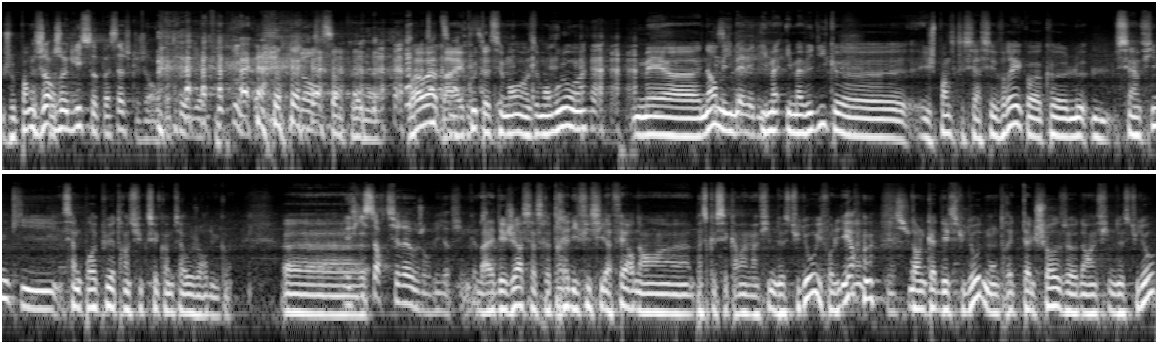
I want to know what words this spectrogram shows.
je pense. Georges Glisse au passage que j'ai rencontré William Friedkin. genre, que- Ouais, ouais, bah écoute, c'est mon, mon boulot. Hein. Mais non, mais il, m'a- m'avait dit il m'a- il m'avait dit que, et je pense que c'est assez vrai, quoi, que c'est un film qui, ça ne pourrait plus être un succès comme ça aujourd'hui, quoi. Euh, Est-ce qu'il sortirait aujourd'hui un film comme bah, ça déjà, ça serait très difficile à faire dans, parce que c'est quand même un film de studio, il faut le dire, sûr. dans le cadre des studios, de montrer de telles choses dans un film de studio.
